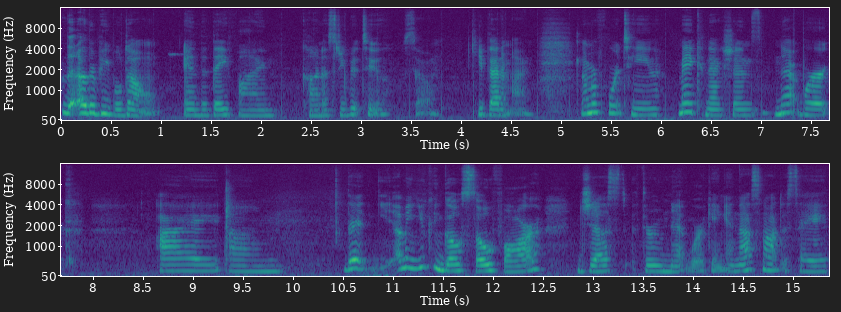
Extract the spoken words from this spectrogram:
that other people don't and that they find kind of stupid too. So keep that in mind. Number 14, make connections, network. I, um, that, I mean, you can go so far just through networking. And that's not to say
